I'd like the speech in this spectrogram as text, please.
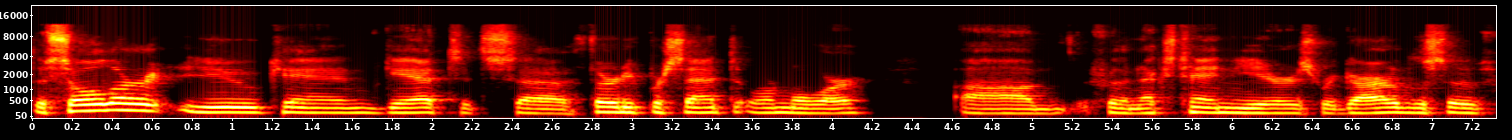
the solar you can get it's uh, thirty percent or more um, for the next ten years, regardless of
